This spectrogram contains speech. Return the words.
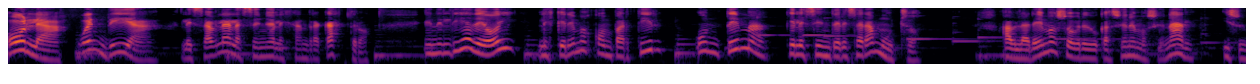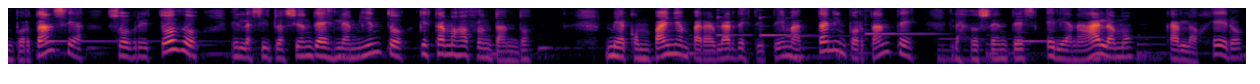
Hola, buen día. Les habla la señora Alejandra Castro. En el día de hoy les queremos compartir un tema que les interesará mucho. Hablaremos sobre educación emocional y su importancia, sobre todo en la situación de aislamiento que estamos afrontando. Me acompañan para hablar de este tema tan importante las docentes Eliana Álamo, Carla Ojero,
